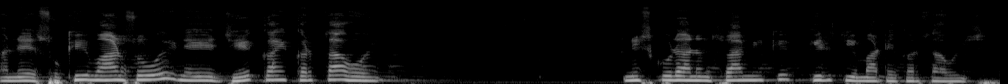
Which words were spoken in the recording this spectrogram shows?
અને સુખી માણસો હોય ને એ જે કાંઈ કરતા હોય. નિષ્કુળાનંદ સ્વામી કે કીર્તિ માટે કરતા હોય છે.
